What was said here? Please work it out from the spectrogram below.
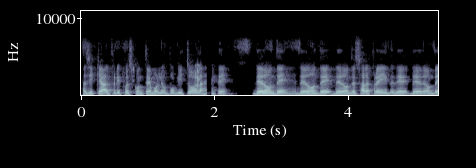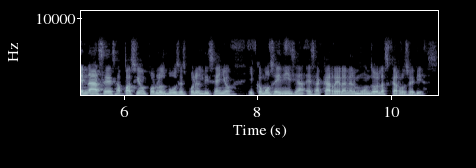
Así que Alfred, pues contémosle un poquito a la gente de dónde, de dónde, de dónde sale Alfred, de, de dónde nace esa pasión por los buses, por el diseño y cómo se inicia esa carrera en el mundo de las carrocerías.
